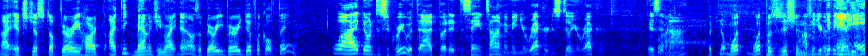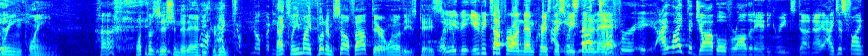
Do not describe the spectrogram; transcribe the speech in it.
Uh, it's just a very hard. I think managing right now is a very, very difficult thing. well, I don't disagree with that, but at the same time, I mean, your record is still your record, is it not? What, what positions? I mean, you're is giving an Andy A. Green playing. Huh? What position did Andy Well, I Green? don't know, but he's- Actually, he might put himself out there one of these days. So you'd be you'd be tougher on them, Chris, this I- week it's than not an tougher. I I like the job overall that Andy Green's done. I, I just find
